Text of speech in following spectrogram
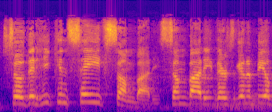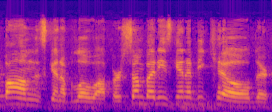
so that he can save somebody. Somebody, there's going to be a bomb that's going to blow up, or somebody's going to be killed, or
